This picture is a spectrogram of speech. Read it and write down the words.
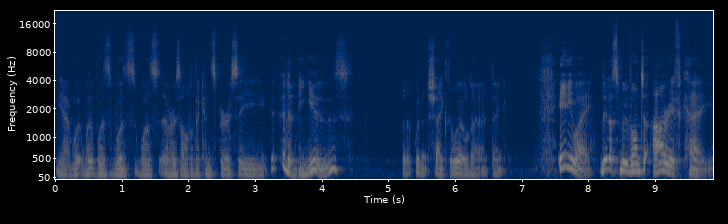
you know, wa- wa- was was was a result of a conspiracy, it'd be news, but it wouldn't shake the world, I don't think. Anyway, let us move on to RFK.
